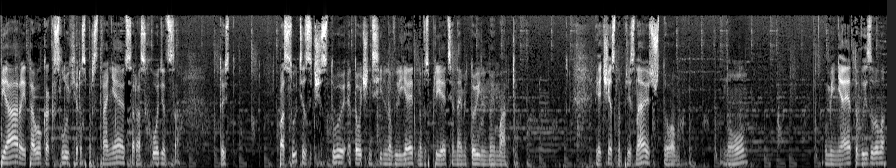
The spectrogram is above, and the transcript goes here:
пиара и того, как слухи распространяются, расходятся. То есть, по сути, зачастую это очень сильно влияет на восприятие нами той или иной марки. Я честно признаюсь, что, ну, у меня это вызвало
